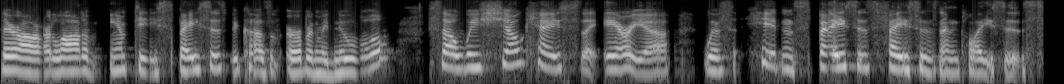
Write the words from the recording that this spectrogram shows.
there are a lot of empty spaces because of urban renewal. So we showcase the area with hidden spaces, faces, and places.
